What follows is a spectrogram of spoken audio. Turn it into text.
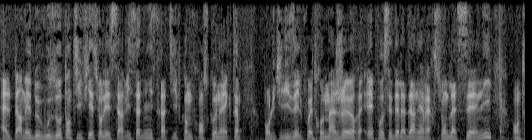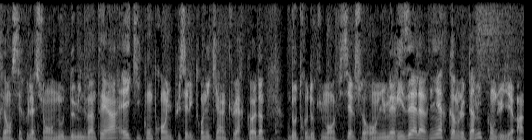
Elle permet de vous authentifier sur les services administratifs comme France Connect. Pour l'utiliser, il faut être majeur et posséder la dernière version de la CNI, entrée en circulation en août 2021 et qui comprend une puce électronique et un QR code. D'autres documents officiels seront numérisés à l'avenir comme le permis de conduire.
